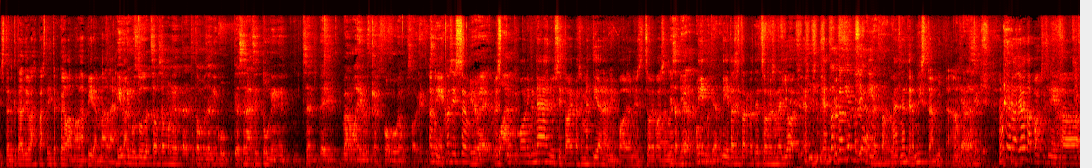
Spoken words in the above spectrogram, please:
sitä niinku täytyy vähän päästä itse pelaamaan vähän pidemmälle. Niin, Että, niin musta tuntuu, että se on semmonen, että, että tommosen niinku, jos sä näet sit tunnin, niin sen ei varmaan hirveästi kerro koko kokemusta oikeesti. No niin, no siis se, laaja kun mä oon niin nähnyt sitä aikaisemmin, tiedän niin paljon, niin sit se oli vaan Niin sä sellainen... tiedät paljon, niin, tiedän. niin, tai siis tarkoitti, että se oli sellainen jo... et- Mä- mä tiedän- mä tiedän, tarkoittaa. mä, mä en tiedä mistään mitään. Mä tiedän senkin. No mutta joka, joka tapauksessa niin... Uh,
